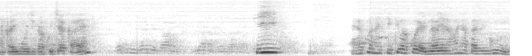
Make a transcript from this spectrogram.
akaimoji kakucheka eh? Hii anakuwa anachitiwa kweli na anafanya kazi ngumu.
